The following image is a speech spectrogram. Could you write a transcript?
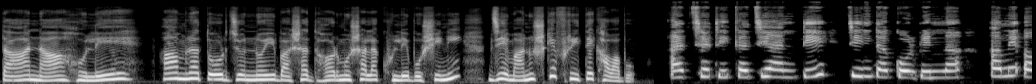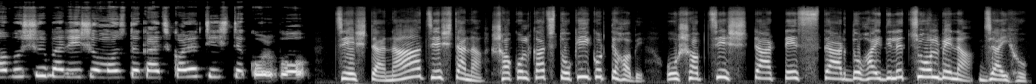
তা না হলে আমরা তোর জন্যই বাসা ধর্মশালা খুলে বসিনি, যে মানুষকে ফ্রিতে খাওয়াবো। আচ্ছা ঠিক আছে, আন্টি। চিন্তা করবেন না। আমি অবশ্যই বাড়ির সমস্ত কাজ করার চেষ্টা করব। চেষ্টা না চেষ্টা না। সকল কাজ তোকেই করতে হবে। ও সব চেষ্টা টেস্টার দোহাই দিলে চলবে না। যাই হোক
